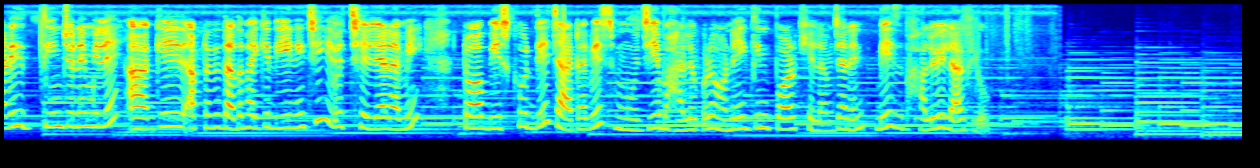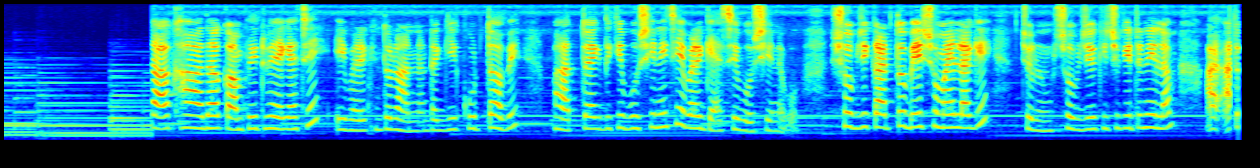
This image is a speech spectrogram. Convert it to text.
বাড়ির তিনজনে মিলে আগে আপনাদের দাদাভাইকে দিয়ে নিচ্ছি এবার ছেলে আর আমি টপ বিস্কুট দিয়ে, চাটা বেশ মুজিয়ে ভালো করে অনেক দিন পর খেলাম, জানেন? বেশ ভালোই লাগল। চা খাওয়া দাওয়া কমপ্লিট হয়ে গেছে, এবারে কিন্তু রান্নাটা গিয়ে করতে হবে। ভাত তো একদিকে বসিয়ে নিয়েছি, এবারে গ্যাসে বসিয়ে নেব। সবজি কাটতেও বেশ সময় লাগে চলুন, সবজিও কিছু কেটে নিলাম। আর এত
